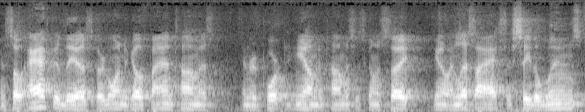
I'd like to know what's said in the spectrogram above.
And so after this, they're going to go find Thomas and report to him, and Thomas is going to say, you know, unless I actually see the wounds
